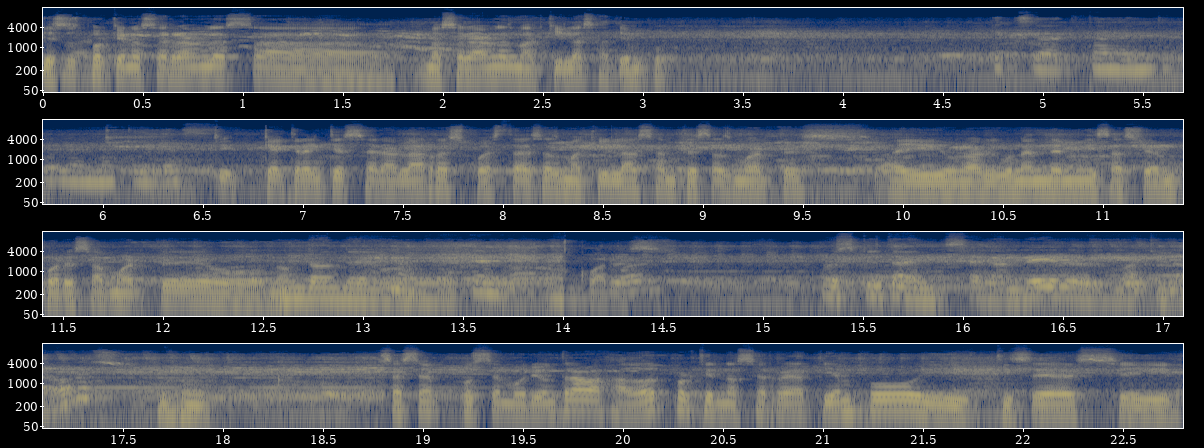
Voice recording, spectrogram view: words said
Y eso es porque no cerraron las, ah, no cerraron las maquilas a tiempo. Exactamente, por las maquillas. ¿Qué, qué creen que será la respuesta de esas maquilas ante esas muertes? ¿Hay una- alguna indemnización por esa muerte o no? Que no. Juárez. pues que también serán de los maquiladores. O sea, se, pues se murió un trabajador porque no cerré a tiempo y quise seguir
